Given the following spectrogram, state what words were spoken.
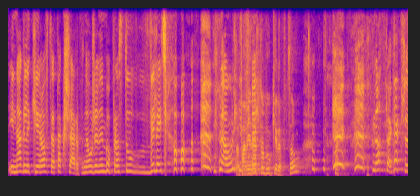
i nagle kierowca tak szarpnął, żebym po prostu wyleciała na A ulicę. pamiętasz, kto był kierowcą? No tak jak przez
